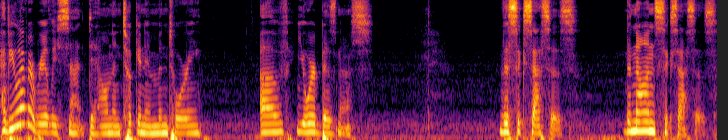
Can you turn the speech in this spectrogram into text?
Have you ever really sat down and took an inventory of your business? The successes, the non successes,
